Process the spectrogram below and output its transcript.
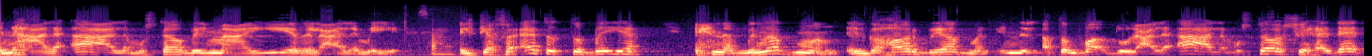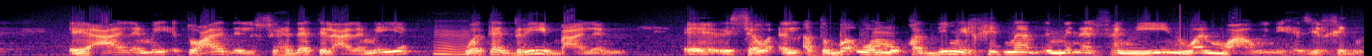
إنها على أعلى مستوى بالمعايير العالمية. صحيح. الكفاءات الطبية إحنا بنضمن الجهار بيضمن إن الأطباء دول على أعلى مستوى شهادات عالمي تعادل الشهادات العالمية وتدريب عالمي. سواء الأطباء ومقدمي الخدمة من الفنيين والمعاوني هذه الخدمة.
